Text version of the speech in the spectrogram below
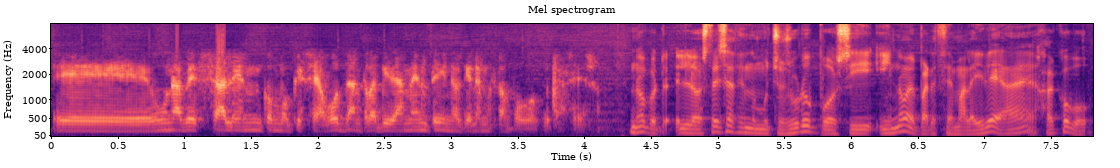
eh, una vez salen como que se agotan rápidamente y no queremos tampoco que pase eso. No, pero lo estáis haciendo muchos grupos y, no me parece mala idea, ¿eh, Jacobo?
